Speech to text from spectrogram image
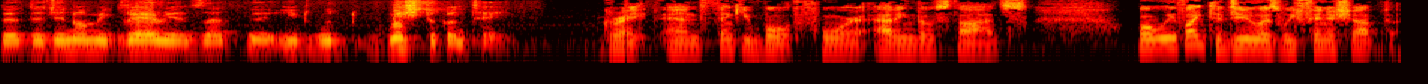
the, the genomic variants that uh, it would wish to contain. Great, and thank you both for adding those thoughts. What we'd like to do as we finish up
